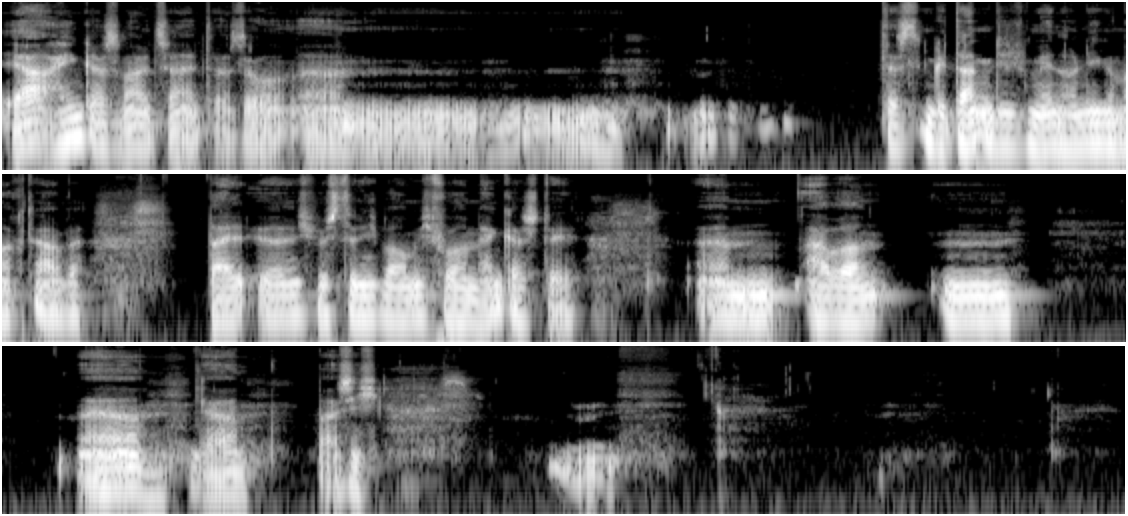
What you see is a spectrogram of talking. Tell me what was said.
Ja, Henkersmahlzeit, also ähm, das sind Gedanken, die ich mir noch nie gemacht habe weil äh, ich wüsste nicht, warum ich vor einem Henker stehe. Ähm, aber mh, äh, ja, weiß ich. Weil, äh,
